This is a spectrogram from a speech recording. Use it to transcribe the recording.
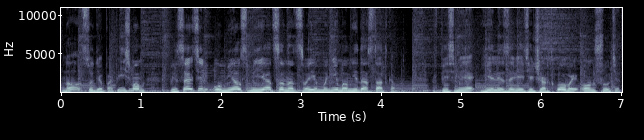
Но, судя по письмам, писатель умел смеяться над своим мнимым недостатком. В письме Елизавете Чертковой он шутит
